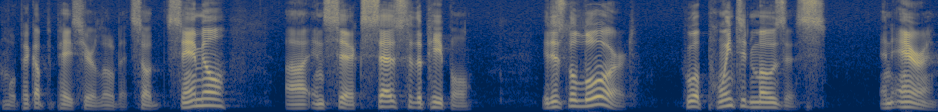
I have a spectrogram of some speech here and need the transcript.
And we'll pick up the pace here a little bit. So Samuel uh, in 6 says to the people, It is the Lord who appointed Moses and Aaron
